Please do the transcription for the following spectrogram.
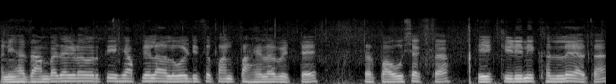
आणि ह्या जांभ्या दगडावरती हे आपल्याला अलवटीचं पान पाहायला भेटतंय. तर पाहू शकता हे किडीने खाल्लं आहे आता.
